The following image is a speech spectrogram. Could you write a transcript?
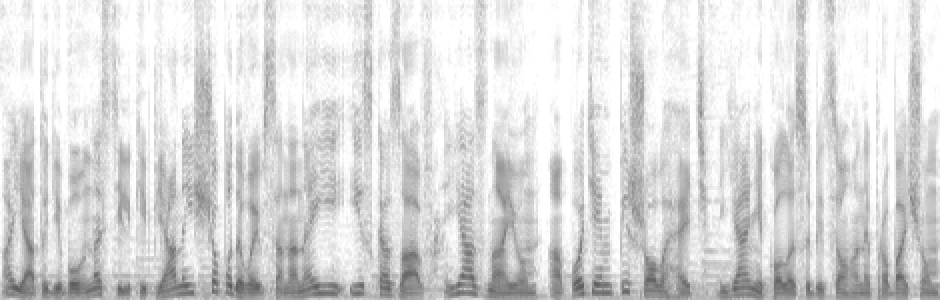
А я тоді був настільки п'яний, що подивився на неї і сказав: Я знаю. А потім пішов геть. Я ніколи собі цього не пробачу.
